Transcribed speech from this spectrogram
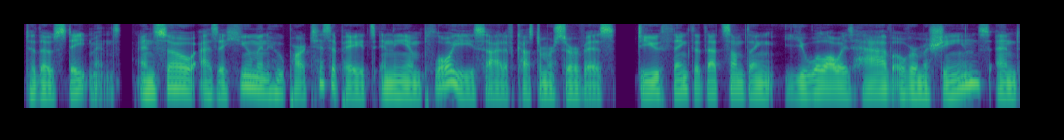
to those statements. And so, as a human who participates in the employee side of customer service, do you think that that's something you will always have over machines? And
